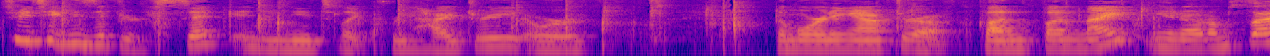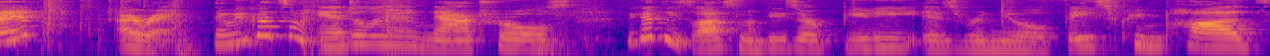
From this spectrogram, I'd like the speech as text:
So you take these if you're sick and you need to like rehydrate or the morning after a fun, fun night. You know what I'm saying? All right. Then we've got some Andalou Naturals. We got these last month. These are Beauty is Renewal Face Cream Pods.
